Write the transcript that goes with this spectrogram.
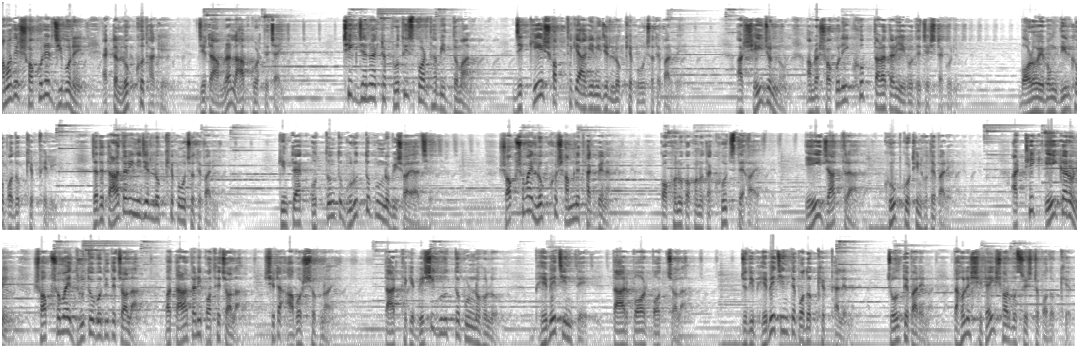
আমাদের সকলের জীবনে একটা লক্ষ্য থাকে, যেটা আমরা লাভ করতে চাই। ঠিক যেন একটা প্রতিস্পর্ধা বিদ্যমান, যে কে সব থেকে আগে নিজের লক্ষ্যে পৌঁছতে পারবে। আর সেই জন্য আমরা সকলেই খুব তাড়াতাড়ি এগোতে চেষ্টা করি। বড় এবং দীর্ঘ পদক্ষেপ ফেলি, যাতে তাড়াতাড়ি নিজের লক্ষ্যে পৌঁছতে পারি। কিন্তু এক অত্যন্ত গুরুত্বপূর্ণ বিষয় আছে। সবসময় লক্ষ্য সামনে থাকবে না। কখনো কখনো তা খুঁজতে হয়। এই যাত্রা খুব কঠিন হতে পারে। আর ঠিক এই কারণে সবসময় দ্রুত গতিতে চলা বা তাড়াতাড়ি পথে চলা সেটা আবশ্যক নয়। তার থেকে বেশি গুরুত্বপূর্ণ হল ভেবে চিনতে তারপর পথ চলা। যদি ভেবে চিনতে পদক্ষেপ ফেলেন, চলতে পারেন, তাহলে সেটাই সর্বশ্রেষ্ঠ পদক্ষেপ।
